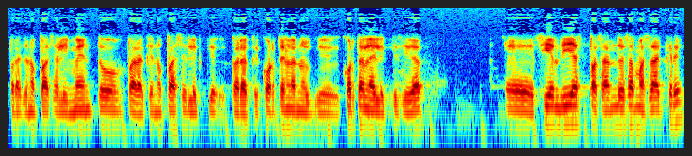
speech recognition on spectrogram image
para que no pase alimento, para que no pase para que corten la eh, corten la electricidad. Eh, 100 días pasando esa masacre,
